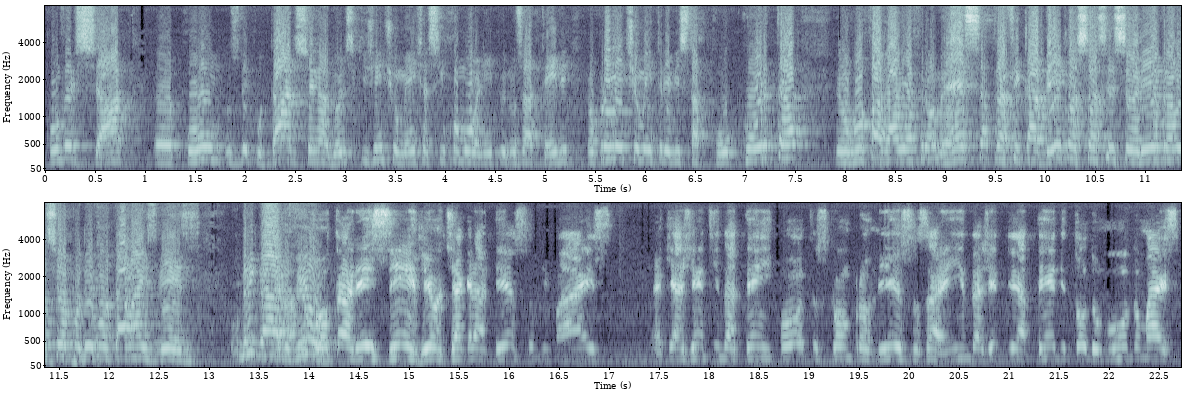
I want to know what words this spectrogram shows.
conversar é, com os deputados, senadores que gentilmente, assim como o Olímpio nos atende. Eu prometi uma entrevista curta, eu vou pagar minha promessa para ficar bem com a sua assessoria para você poder voltar mais vezes. Obrigado, viu? Eu voltarei sim, viu? Eu te agradeço demais é que a gente ainda tem outros compromissos ainda, a gente atende todo mundo, mas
